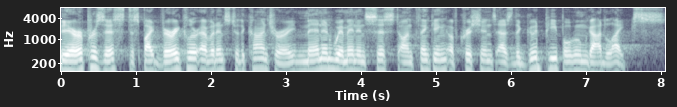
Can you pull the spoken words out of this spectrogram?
The error persists despite very clear evidence to the contrary. Men and women insist on thinking of Christians as the good people whom God likes.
